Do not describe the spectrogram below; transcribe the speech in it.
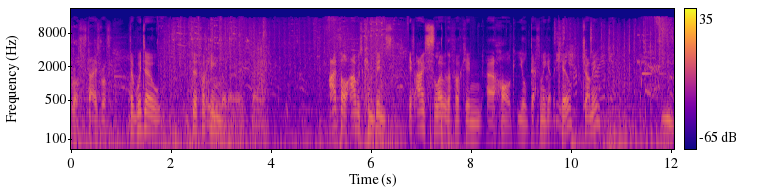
Rough. That is rough. The widow, the fucking. Please, although it's there. I thought I was convinced if I slow the fucking uh, hog, you'll definitely get the kill. Do you know what I mean?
